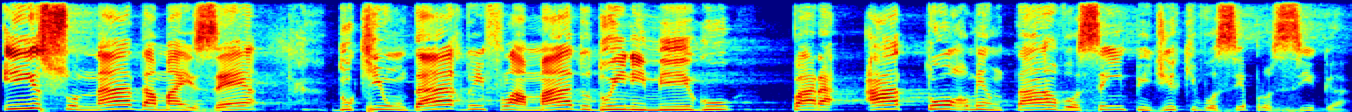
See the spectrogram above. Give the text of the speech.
isso nada mais é do que um dardo inflamado do inimigo para atormentar você e impedir que você prossiga.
